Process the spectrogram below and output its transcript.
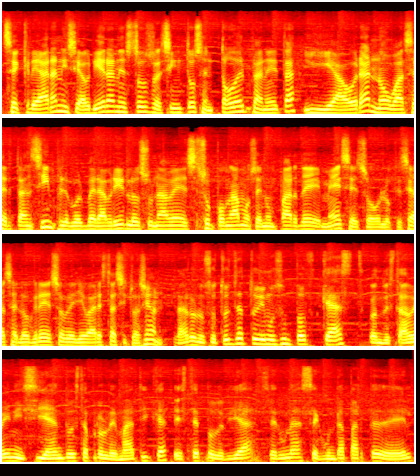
se crearan y se abrieran estos recintos en todo el planeta y ahora no va a ser tan simple volver a abrirlos una vez, supongamos, en un par de meses o lo que sea, se logre sobrellevar esta situación. Claro, nosotros ya tuvimos un podcast cuando estaba iniciando esta problemática. Este podría ser una segunda parte de él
